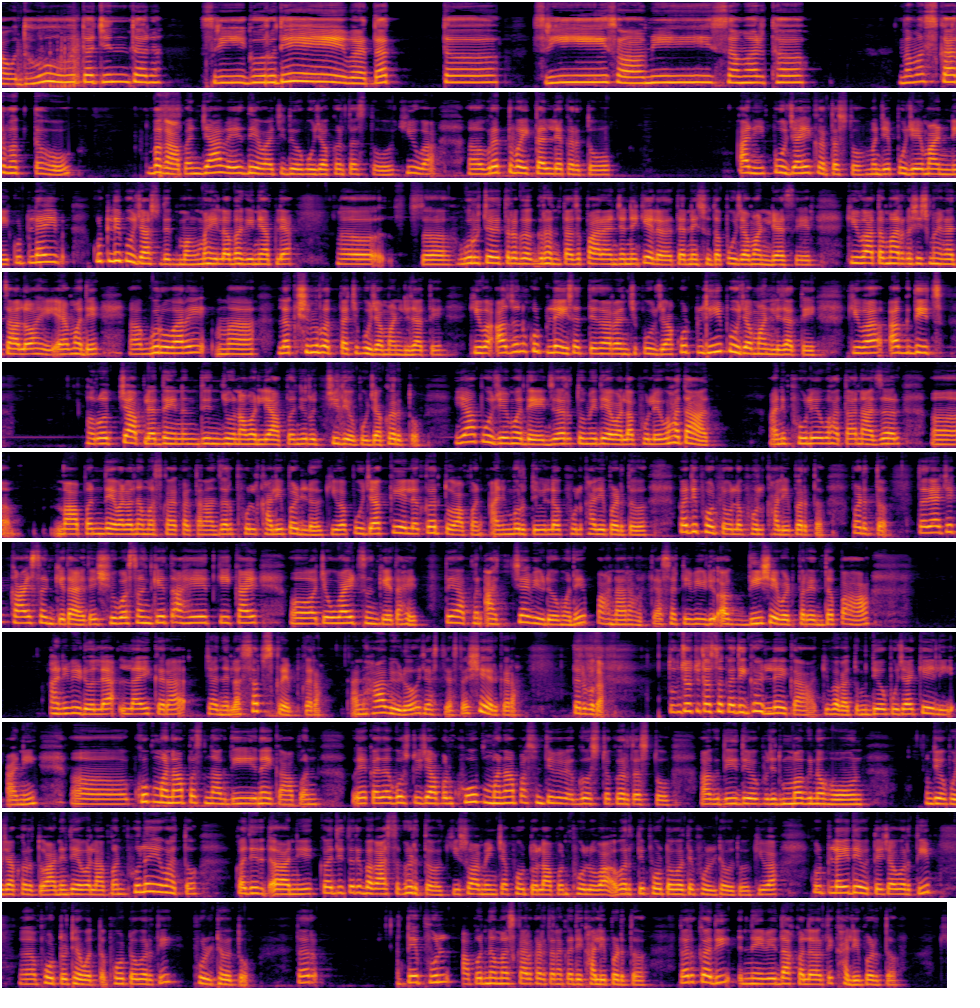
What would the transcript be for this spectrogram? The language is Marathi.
अवधूत चिंतन श्री गुरुदेव दत्त श्री स्वामी समर्थ. नमस्कार भक्त हो. बघा आपण ज्यावेळेस देवाची देवपूजा करत असतो किंवा व्रत व्रतवैकल्य करतो आणि पूजाही करत असतो म्हणजे पूजे मांडणी कुठल्याही कुठली पूजा असू देत मग महिला भगिनी आपल्या स गुरुचरित्र ग ग्रंथाचं पारायण ज्यांनी केलं त्यांनी सुद्धा पूजा मांडली असेल. किंवा आता मार्गशीर्ष महिना चालू आहे यामध्ये गुरुवारी म लक्ष्मी व्रताची पूजा मांडली जाते. किंवा अजून कुठलीही सत्यनारायणची पूजा कुठलीही पूजा मांडली जाते. किंवा अगदीच रोजच्या आपल्या दैनंदिन जीवनामधली आपण जी रोजची देवपूजा करतो या पूजेमध्ये जर तुम्ही देवाला फुले वाहत आहात आणि फुले वाहताना जर मग आपण देवाला नमस्कार करताना जर फूल खाली पडलं किंवा पूजा केलं करतो आपण आणि मूर्तीला फूल खाली पडतं कधी फोटोला फूल खाली पडतं पडतं तर याचे काय संकेत आहेत? ते शुभ संकेत आहेत की काय? जे वाईट संकेत आहेत ते आपण आजच्या व्हिडिओमध्ये पाहणार आहोत. त्यासाठी व्हिडिओ अगदी शेवटपर्यंत पहा आणि व्हिडिओला लाईक करा चॅनलला सबस्क्राईब करा आणि हा व्हिडिओ जास्तीत जास्त शेअर करा. तर बघा तुमच्या बाबतीत असं कधी घडलं आहे का? की बघा तुम्ही देवपूजा केली आणि खूप मनापासून अगदी नाही का आपण एखाद्या गोष्टीची आपण खूप मनापासून ती गोष्ट करत असतो. अगदी देवपूजेत मग्न होऊन देवपूजा करतो आणि देवाला आपण फुलंही वाहतो. कधी आणि कधीतरी बघा असं घडतं की स्वामींच्या फोटोला आपण फुल वा वरती फोटोवरती फुल ठेवतो किंवा कुठल्याही देवतेच्या वरती फोटो ठेवत फोटोवरती फुल ठेवतो. तर ते फूल आपण नमस्कार करताना कधी खाली पडतं. तर कधी नैवेद्य दाखवल्यावरती खाली पडतं.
